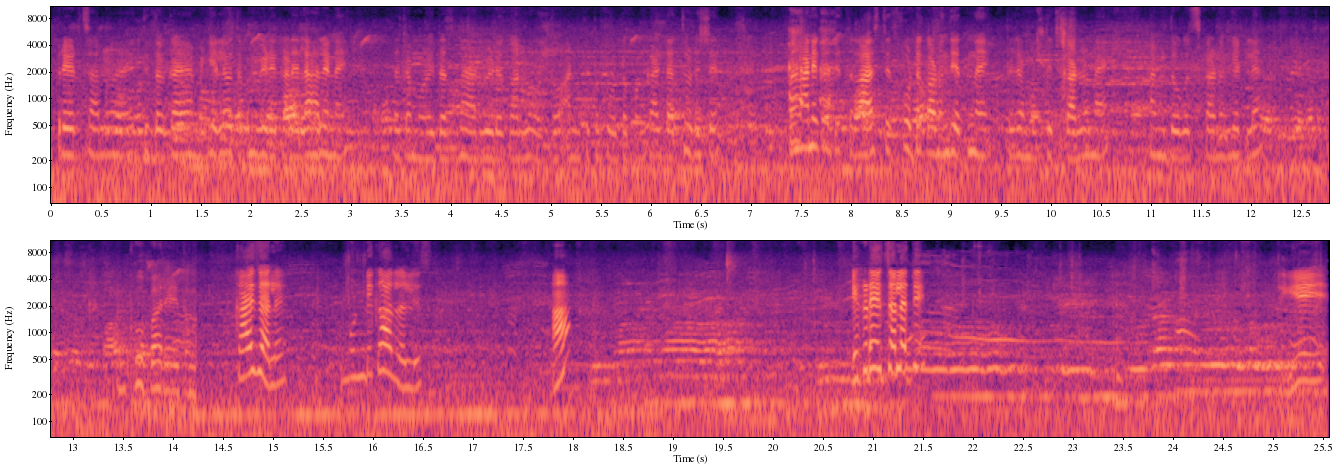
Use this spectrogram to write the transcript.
मध्ये प्रेयर चालू आहे. तिथं काय आम्ही गेलो होतो पण व्हिडिओ काढायला आले नाही. त्याच्यामुळे इथंच बाहेर व्हिडिओ काढलो होतो आणि तिथं फोटो पण काढतात थोडेसे. पण आणि का तिथं लास्ट तिथं फोटो काढून देत नाही. त्याच्यामुळे तिथं काढलो नाही. आम्ही दोघंच काढून घेतले पण खूप भारी आहे. तुम्ही काय झालंय? मुंडी का आलेलीस हा इकडे चला ते. ये.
